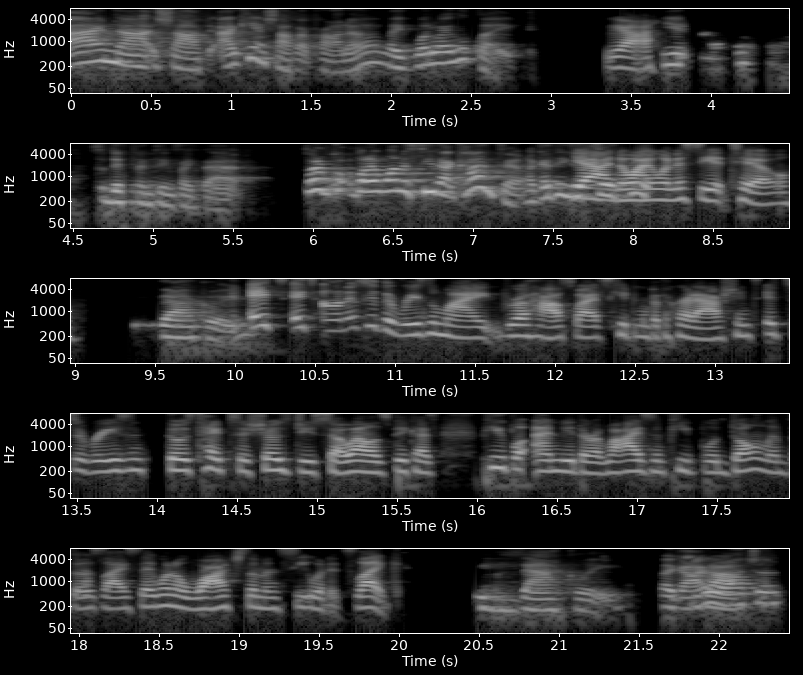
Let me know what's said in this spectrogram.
I'm not shopped. I can't shop at Prada. Like, what do I look like? Yeah. You know? So different things like that. But but I want to see that content. Like I think Yeah. so No, I want to see it too. exactly. It's it's honestly the reason why Real Housewives, Keeping Up with the Kardashians, it's the reason those types of shows do so well is because people envy their lives and people don't live those lives. They want to watch them and see what it's like. Exactly. Like I Yeah. watch it.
